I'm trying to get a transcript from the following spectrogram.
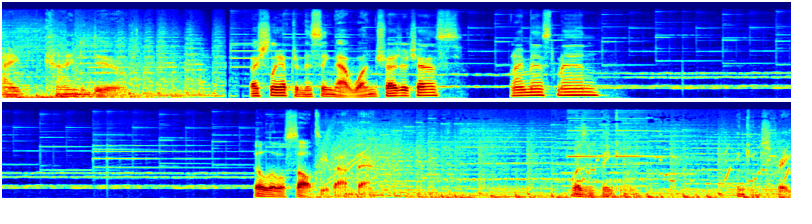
I kinda do. Especially after missing that one treasure chest that I missed, man. Still a little salty about that. Wasn't thinking, thinking straight.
